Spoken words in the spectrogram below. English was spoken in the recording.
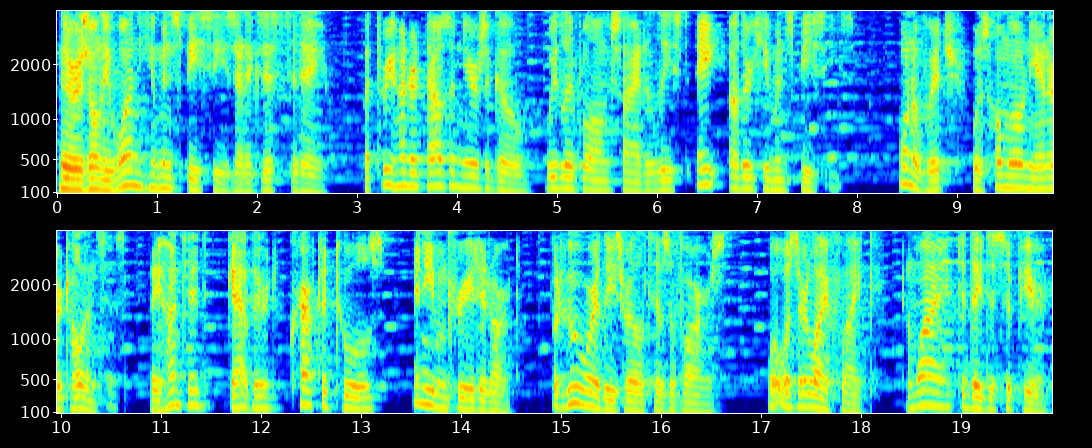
There is only one human species that exists today, but 300,000 years ago, we lived alongside at least eight other human species, one of which was Homo neanderthalensis. They hunted, gathered, crafted tools, and even created art. But who were these relatives of ours? What was their life like? And why did they disappear?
